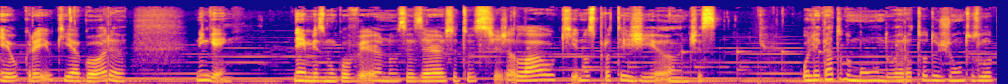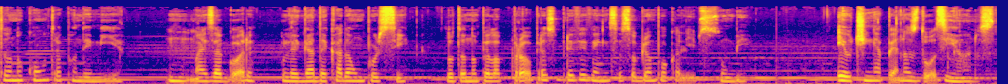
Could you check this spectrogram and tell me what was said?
Eu creio que agora ninguém. Nem mesmo governos, exércitos, seja lá o que nos protegia antes. O legado do mundo era todos juntos lutando contra a pandemia. Uhum, mas agora, o legado é cada um por si, lutando pela própria sobrevivência sobre um apocalipse zumbi. Eu tinha apenas 12 anos.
